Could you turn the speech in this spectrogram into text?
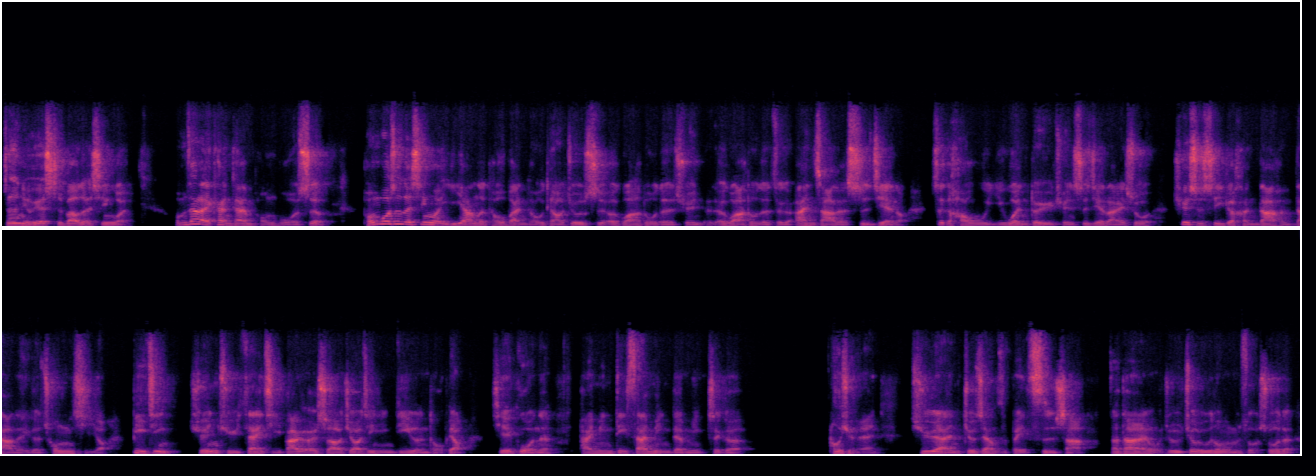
这是《纽约时报》的新闻。我们再来看看彭博社，彭博社的新闻一样的头版头条就是厄瓜多的选厄瓜多的这个暗杀的事件哦，这个毫无疑问对于全世界来说确实是一个很大很大的一个冲击哦。毕竟选举在即，八月二十号就要进行第一轮投票，结果呢，排名第三名的名这个候选人居然就这样子被刺杀。那当然，我就就如同我们所说的，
